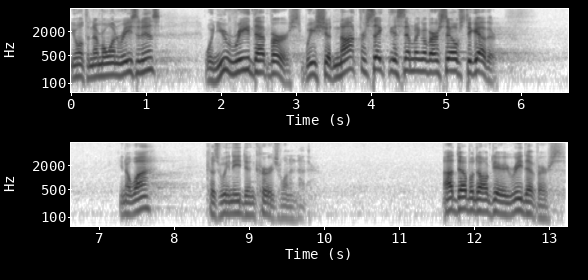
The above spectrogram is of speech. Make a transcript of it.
You know what the number one reason is? When you read that verse, we should not forsake the assembling of ourselves together. You know why? Because we need to encourage one another. I double dog dare you, read that verse.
